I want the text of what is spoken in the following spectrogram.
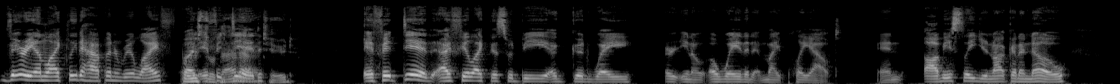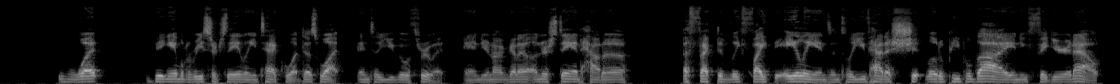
very unlikely to happen in real life, but if it did, attitude. if it did, I feel like this would be a good way or you know, a way that it might play out. And obviously, you're not going to know what being able to research the alien tech what does what until you go through it. And you're not going to understand how to effectively fight the aliens until you've had a shitload of people die and you figure it out.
